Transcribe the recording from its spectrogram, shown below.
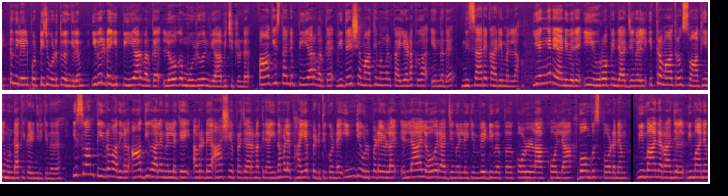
എട്ട് നിലയിൽ പൊട്ടിച്ചു കൊടുത്തുവെങ്കിലും ഇവരുടെ ഈ പി ആർ വർക്ക് ലോകം മുഴുവൻ വ്യാപിച്ചിട്ടുണ്ട്. പാകിസ്ഥാന്റെ പി ആർ വർക്ക് വിദേശ മാധ്യമങ്ങൾ കൈയടക്കുക എന്നത് നിസ്സാര കാര്യമല്ല. എങ്ങനെയാണ് ഇവർ ഈ യൂറോപ്യൻ രാജ്യങ്ങളിൽ ഇത്രമാത്രം സ്വാധീനം ഉണ്ടാക്കി കഴിഞ്ഞിരിക്കുന്നത്? ഇസ്ലാം തീവ്രവാദികൾ ആദ്യകാലങ്ങളിലൊക്കെ അവരുടെ ആശയ പ്രചാരണത്തിനായി നമ്മളെ ഭയപ്പെടുത്തിക്കൊണ്ട് ഇന്ത്യ ഉൾപ്പെടെയുള്ള എല്ലാ ലോകരാജ്യങ്ങളിലേക്കും വെടിവെപ്പ് കൊള്ള കൊല ബോംബ് സ്ഫോടനം വിമാന റാഞ്ചൽ വിമാനം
